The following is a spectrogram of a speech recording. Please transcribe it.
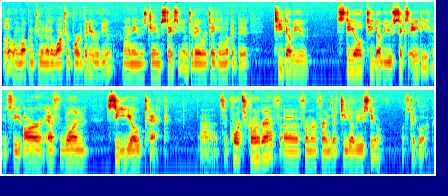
Hello and welcome to another Watch Report video review. My name is James Stacey and today we're taking a look at the TW Steel TW680. It's the RF1 CEO Tech. Uh, it's a quartz chronograph uh, from our friends at TW Steel. Let's take a look.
